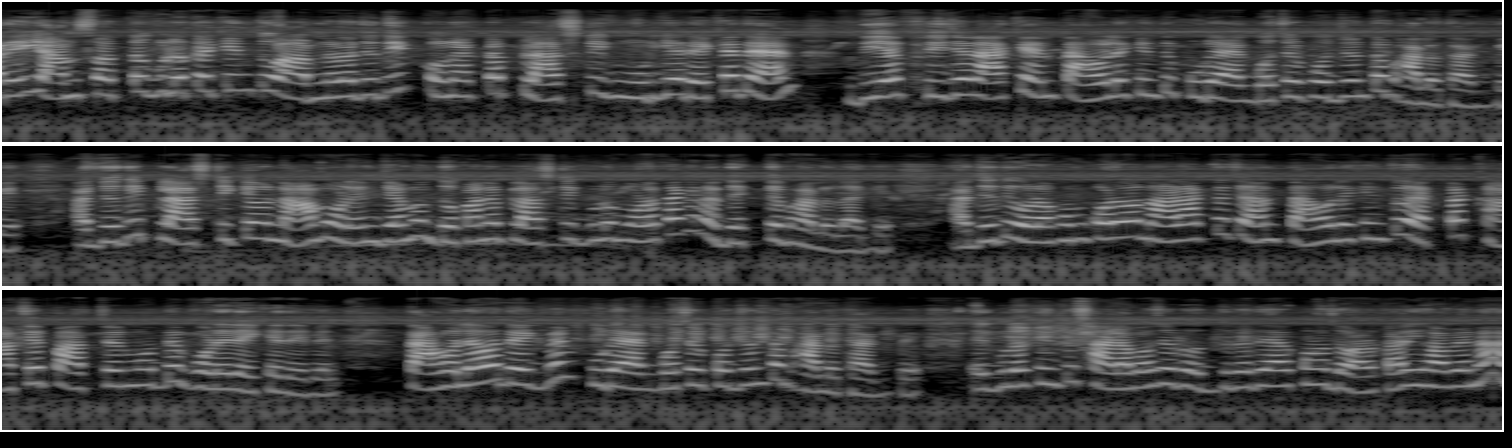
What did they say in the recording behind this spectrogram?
আর এই আমসত্ত্বগুলোকে কিন্তু আপনারা যদি কোনো একটা প্লাস্টিক মুড়িয়ে রেখে দেন, দিয়ে ফ্রিজে রাখেন, তাহলে কিন্তু পুরো এক বছর পর্যন্ত ভালো থাকবে। আর যদি প্লাস্টিকেও না মোড়েন, যেমন দোকানে প্লাস্টিকগুলো মোড়া থাকে না, দেখতে ভালো লাগে। আর যদি ওরকম করেও না রাখতে চান, তাহলে কিন্তু একটা কাঁচের পাত্রের মধ্যে ভরে রেখে দেবেন। তাহলেও দেখবেন পুরো এক বছর পর্যন্ত ভালো থাকবে। এগুলো কিন্তু সারা বছর রোদ্দুরে দেওয়ার কোনো দরকারই হবে না।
